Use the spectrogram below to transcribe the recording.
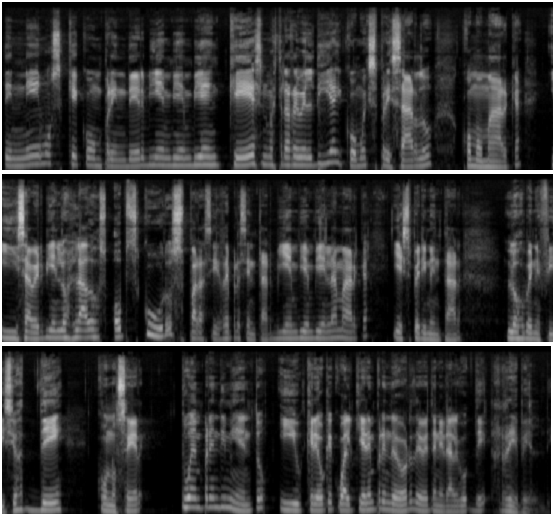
tenemos que comprender bien, bien, bien qué es nuestra rebeldía y cómo expresarlo como marca y saber bien los lados oscuros para así representar bien, bien, bien la marca y experimentar los beneficios de conocer tu emprendimiento y creo que cualquier emprendedor debe tener algo de rebelde.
